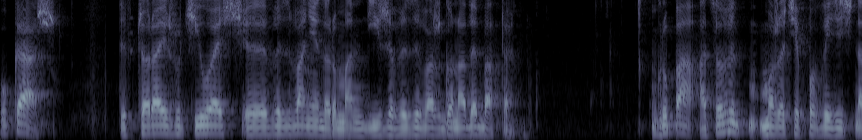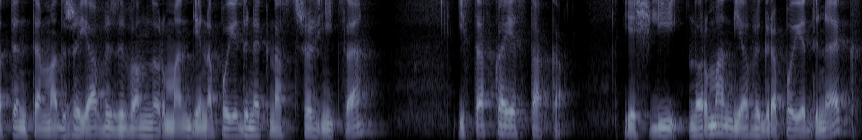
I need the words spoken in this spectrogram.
Łukasz, ty wczoraj rzuciłeś y, wyzwanie Normandii, że wyzywasz go na debatę. Grupa, a co wy możecie powiedzieć na ten temat, że ja wyzywam Normandię na pojedynek na strzelnicę? I stawka jest taka. Jeśli Normandia wygra pojedynek,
